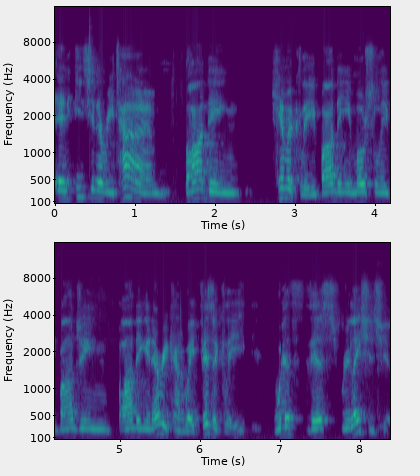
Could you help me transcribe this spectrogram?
And each and every time bonding chemically, bonding emotionally, bonding, bonding in every kind of way physically with this relationship.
